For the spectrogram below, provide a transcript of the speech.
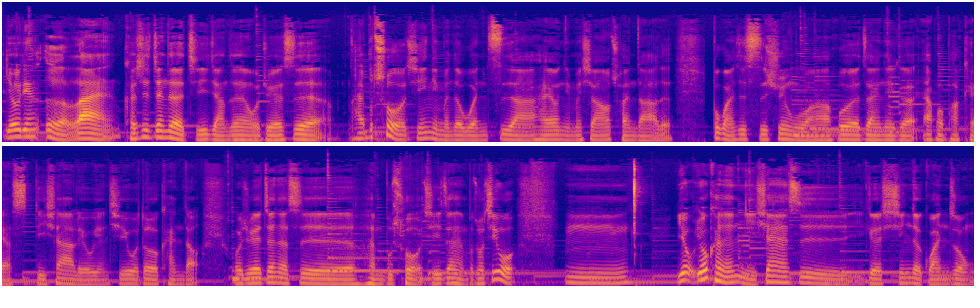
有点恶烂，可是真的，其实讲真的，我觉得是还不错。其实你们的文字啊，还有你们想要传达的，不管是私讯我啊，或者在那个 Apple Podcast 底下留言，其实我都有看到。我觉得真的是很不错，其实真的很不错。其实我，嗯。有有可能你现在是一个新的观众、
